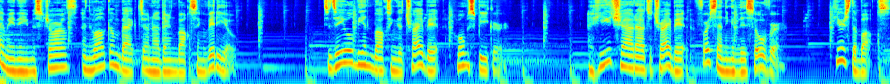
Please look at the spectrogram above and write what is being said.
Hi, my name is Charles and welcome back to another unboxing video. Today we'll be unboxing the Tribit home speaker. A huge shout out to Tribit for sending this over. Here's the box.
